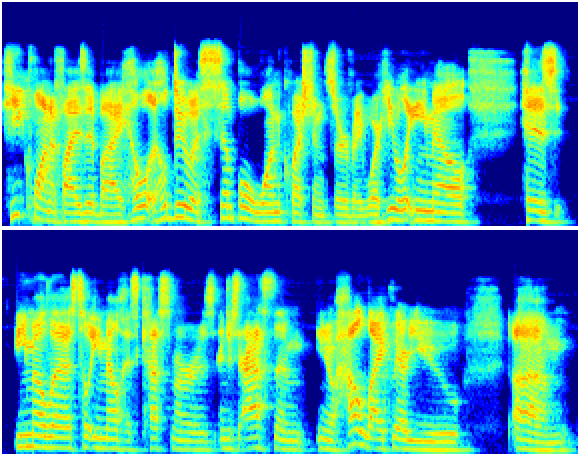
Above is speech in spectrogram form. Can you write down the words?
He quantifies it by he'll he'll do a simple one question survey where he will email his email list, he'll email his customers and just ask them, you know, how likely are you um,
